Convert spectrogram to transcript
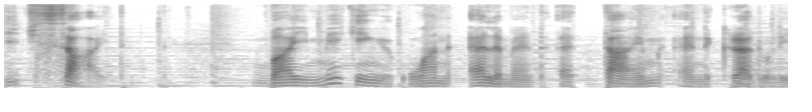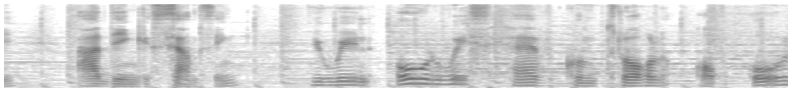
each side. By making one element at time and gradually adding something, you will always have control of all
